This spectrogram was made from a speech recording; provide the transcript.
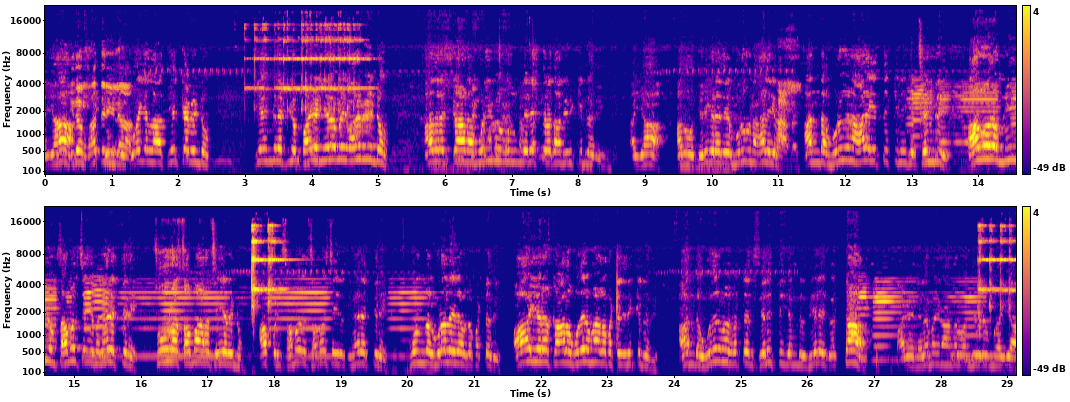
ஐயா இதோ குறையெல்லாம் தீர்க்க வேண்டும். எங்களுக்கு பழைய நிலைமை வர வேண்டும். அதற்கான முடிவு உங்களிடத்தில் தான் இருக்கின்றது. ஐயா அதோ தெரிகிறதே முருகன் ஆலயம். அந்த முருகன் ஆலயத்துக்கு நீங்கள் சென்று அவரும் நீயும் சமர் செய்யும் நேரத்திலே சூர சமாரம் செய்ய வேண்டும். அப்படி சம சமர் செய்த நேரத்திலே உங்கள் உடலில் பட்டது ஆயிரம் கால உதரமாகப்பட்டது இருக்கின்றது. அந்த உதரமாகப்பட்டது செலுத்தி எங்கள் மேலே வெட்டால் பழைய நிலைமை நாங்கள் வந்துவிடும் ஐயா.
